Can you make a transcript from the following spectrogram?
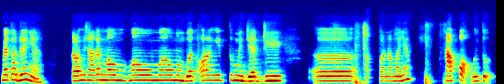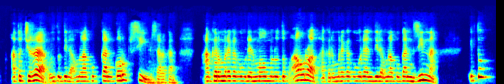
metodenya. Kalau misalkan mau mau mau membuat orang itu menjadi eh, apa namanya kapok untuk atau jerah untuk tidak melakukan korupsi misalkan. Agar mereka kemudian mau menutup aurat agar mereka kemudian tidak melakukan zina. Itu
